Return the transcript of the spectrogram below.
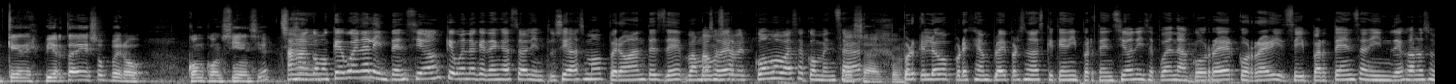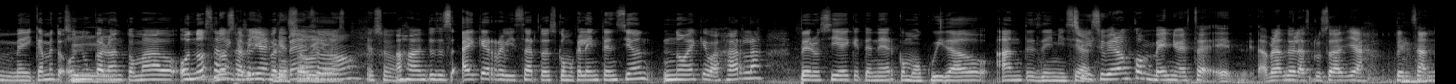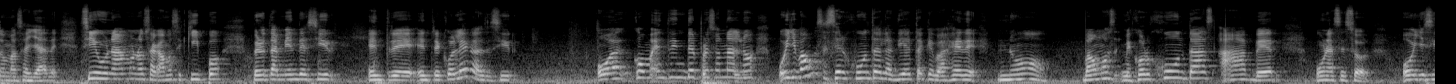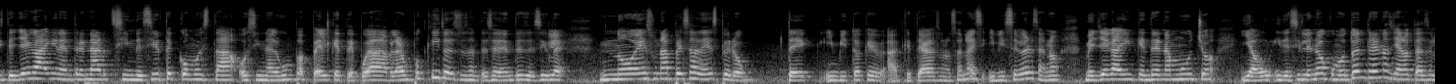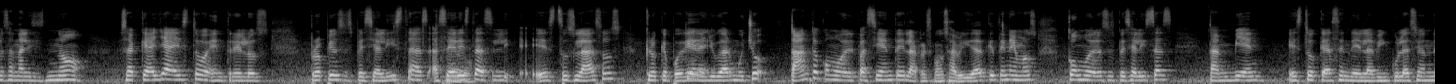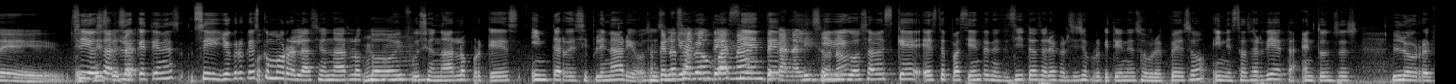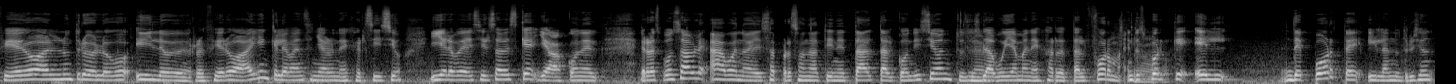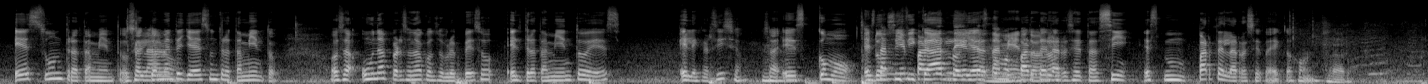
que despierta eso, pero con conciencia. Sí. Ajá, como qué buena la intención, qué bueno que tengas todo el entusiasmo, pero antes de, vamos, Vamos a, a ver cómo vas a comenzar. Exacto. Porque luego, por ejemplo, hay personas que tienen hipertensión y se pueden a correr, correr y se hipertensan y dejarnos un medicamento o nunca lo han tomado o no saben no que son hipertensos. sabían. ¿no? Eso. Ajá, entonces hay que revisar todo. Es como que la intención no hay que bajarla, pero sí hay que tener como cuidado antes de iniciar. Sí, si hubiera un convenio, esta, eh, hablando de las cruzadas ya, pensando más allá de, sí, unámonos, hagamos equipo, pero también decir entre, entre colegas, decir, o como entre interpersonal, ¿no? Oye, vamos a hacer juntas la dieta que bajé de... No, vamos mejor juntas a ver un asesor. Oye, si te llega alguien a entrenar sin decirte cómo está o sin algún papel que te pueda hablar un poquito de sus antecedentes, decirle, no es una pesadez, pero te invito a que, a que te hagas unos análisis y viceversa, ¿no? Me llega alguien que entrena mucho y, aún, y decirle, no, como tú entrenas ya no te haces los análisis. No, o sea, que haya esto entre los propios especialistas, hacer Claro. estas, li- estos lazos, creo que podrían ayudar mucho, tanto como del paciente, la responsabilidad que tenemos, como de los especialistas, también esto que hacen de la vinculación de... Sí, de o sea, lo que tienes, sí, yo creo que es como relacionarlo todo y fusionarlo porque es interdisciplinario. O sea, Aunque si no yo sea veo mi un tema, paciente te canalizo, y ¿no? digo, ¿sabes qué? Este paciente necesita hacer ejercicio porque tiene sobrepeso y necesita hacer dieta. Entonces, lo refiero al nutriólogo y lo refiero a alguien que le va a enseñar un ejercicio y ya le voy a decir, ¿sabes qué? Ya con el responsable, ah, bueno, esa persona tiene tal, tal condición, entonces Claro. la voy a manejar de tal forma. Entonces, Claro. porque el deporte y la nutrición es un tratamiento. O sea, Claro. actualmente ya es un tratamiento. O sea, una persona con sobrepeso, el tratamiento es el ejercicio. O sea, es como Es dosificarlo, ya es como parte de la receta. Sí, es mm, parte de la receta de cajón. Claro.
